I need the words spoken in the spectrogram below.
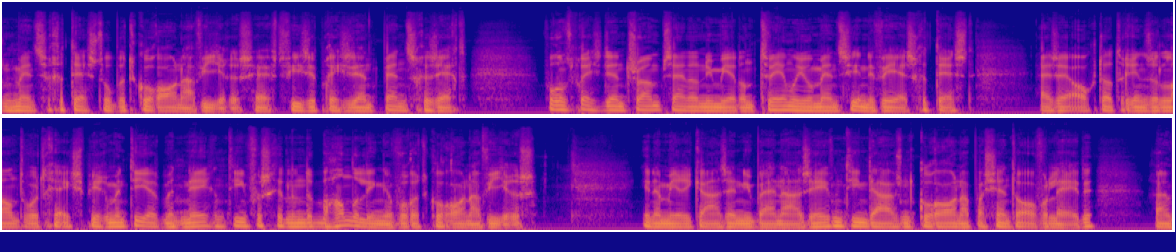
100.000 mensen getest op het coronavirus, heeft vicepresident Pence gezegd. Volgens president Trump zijn er nu meer dan 2 miljoen mensen in de VS getest. Hij zei ook dat er in zijn land wordt geëxperimenteerd met 19 verschillende behandelingen voor het coronavirus. In Amerika zijn nu bijna 17.000 coronapatiënten overleden. Ruim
